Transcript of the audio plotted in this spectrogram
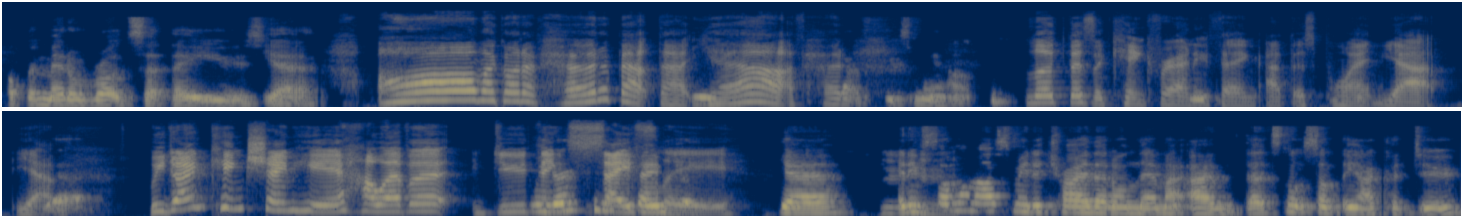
proper metal rods that they use. Yeah. oh my god, I've heard about that. Yeah. Yeah, I've heard. That freaks me out. Look, there's a kink for anything at this point. Yeah, yeah. Yeah. We don't kink shame here. However, do things kink shame, but- safely. Yeah. And if Mhm. someone asked me to try that on them, I, I'm that's not something I could do.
